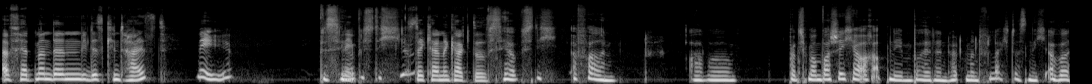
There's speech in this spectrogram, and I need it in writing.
Erfährt man denn, wie das Kind heißt? Nee, bisher Nee. habe ich es nicht, Das ist der kleine Kaktus. bisher hab ich's nicht erfahren. Aber manchmal wasche ich ja auch ab nebenbei, dann hört man vielleicht das nicht. Aber,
